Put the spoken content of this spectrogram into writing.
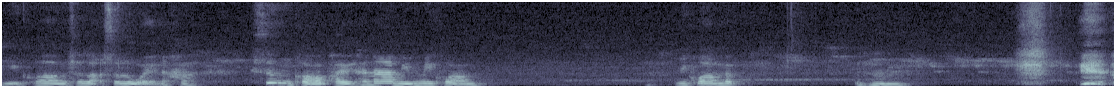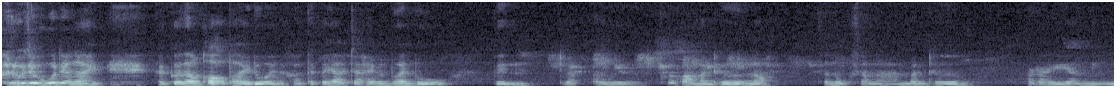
มีความสละสลวยนะคะ ซึ่งขออภัยถ้าหน้ามิ้นมีความ มีความแบบรู้จะพูดยังไง แต่ก็ต้องขออภัยด้วยนะคะ แต่ก็อยากจะให้เพื่อนๆดูเป็นแบบเออเพื่อความบันเทิงเนาะสนุกสนานบันเทิงอะไรอย่างนี้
